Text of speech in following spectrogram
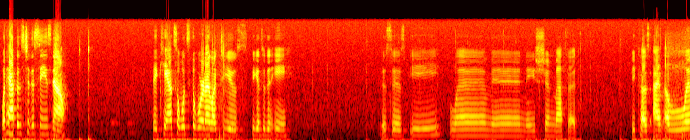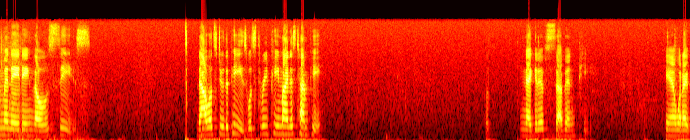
What happens to the c's now? They cancel. What's the word I like to use? begins with an E. This is elimination method because I'm eliminating those C's. Now let's do the P's. What's 3P minus 10P? Negative 7P. And when I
